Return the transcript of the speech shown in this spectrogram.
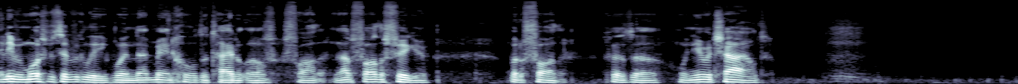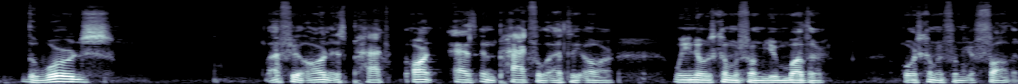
And even more specifically, when that man holds the title of father, not a father figure, but a father. Because uh, when you're a child, the words I feel aren't as pack, aren't as impactful as they are when you know it's coming from your mother or it's coming from your father.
